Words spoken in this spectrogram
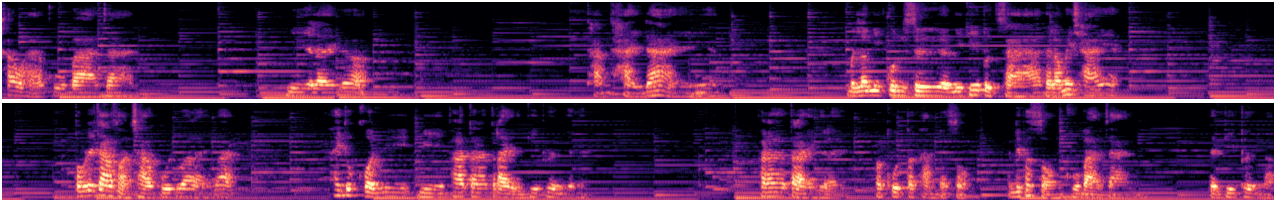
เข้าหาครูบาอาจารย์ มีอะไรก็ ถามไถ่ได้อย่างเงี้ยเหมือนเรามีกุญซือมีที่ปรึกษาแต่เราไม่ใช้อะพระพุทธเจ้าสอนชาวพุทธว่าอะไรว่า ให้ทุกคนมีมีพระตนตรัยเป็นที่พึ่งกันนะ พระตนตรัยคืออะไรพระพุทธพระธรรมพระสงฆ์อันนี้พระสงฆ์ครูบาอาจารย์เป็นที่พึ่งเรา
